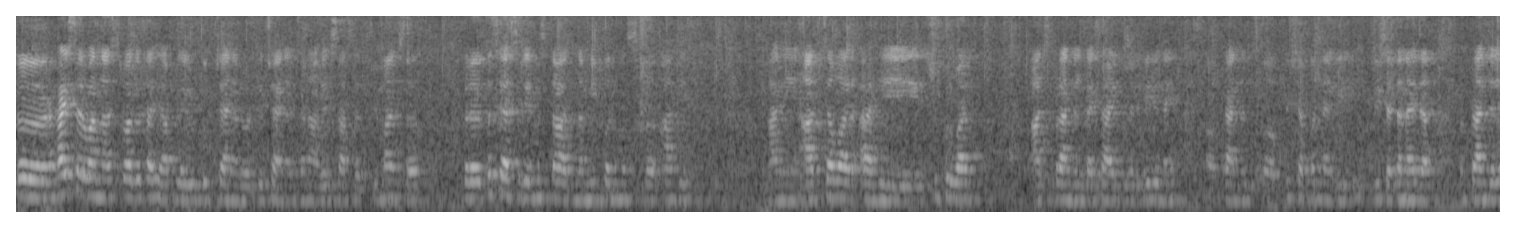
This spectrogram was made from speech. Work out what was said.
तर हाय सर्वांना स्वागत आहे आपल्या यूट्यूब चॅनलवरती चॅनलचं नाव आहे सासरची माणसं. तर तसे आज सगळे मस्त आहात ना? मी पण मस्त आहे. आणि आजचा वार आहे शुक्रवार. आज प्रांजल काय शाळेत वगैरे गेली नाही प्रांजल प्रिशा पण नाही गेली. प्रिशा तर नाही जात पण प्रांजल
